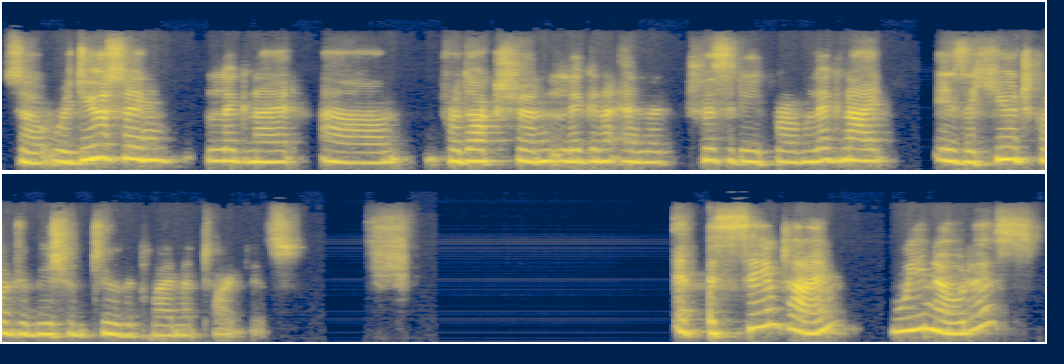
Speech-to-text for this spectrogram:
So reducing lignite um, production, lignite electricity from lignite is a huge contribution to the climate targets. At the same time, we notice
